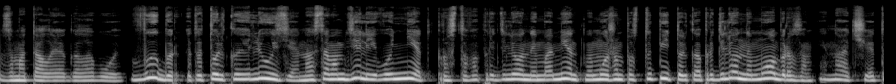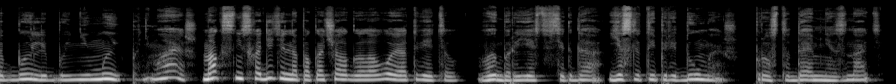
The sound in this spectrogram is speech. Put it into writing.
Замотала я головой. Выбор – это только иллюзия. На самом деле его нет. Просто в определенный момент мы можем поступить только определенным образом. Иначе это были бы не мы, понимаешь? Макс снисходительно покачал головой и ответил. Выбор есть всегда. Если ты передумаешь, просто дай мне знать.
